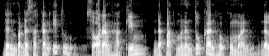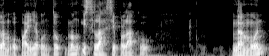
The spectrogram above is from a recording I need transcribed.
Dan berdasarkan itu, seorang hakim dapat menentukan hukuman dalam upaya untuk mengislah si pelaku. Namun,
